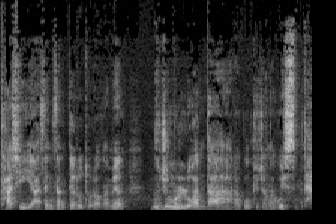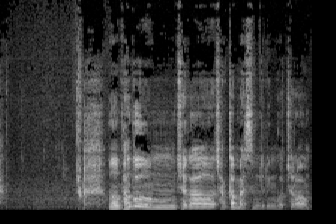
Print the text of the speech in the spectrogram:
다시 야생 상태로 돌아가면 무주물로 한다라고 규정하고 있습니다. 어, 방금 제가 잠깐 말씀드린 것처럼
